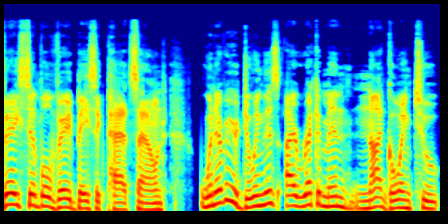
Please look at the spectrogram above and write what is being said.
Very simple, very basic pad sound. Whenever you're doing this, I recommend not going to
